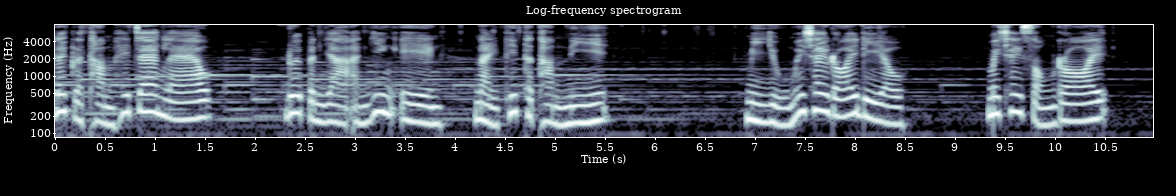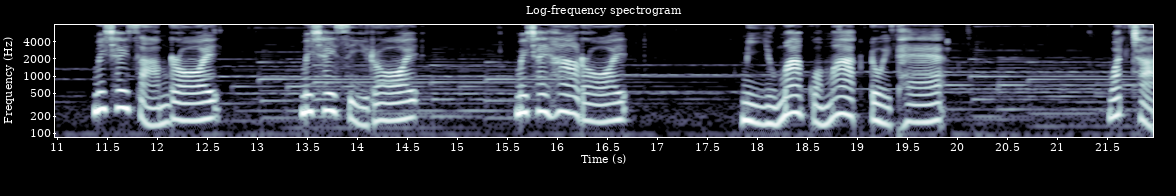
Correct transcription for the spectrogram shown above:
ได้กระทำให้แจ้งแล้ว ด้วยปัญญาอันยิ่งเองในทิฏฐธรรมนี้ มีอยู่ไม่ใช่ร้อยเดียว ไม่ใช่สองร้อยไม่ใช่สามร้อยไม่ใช่สี่ร้อยไม่ใช่ห้าร้อยมีอยู่มากกว่ามากโดยแท้ วัชชะ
